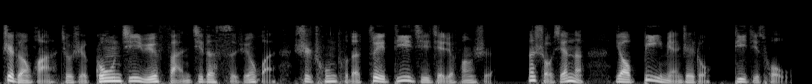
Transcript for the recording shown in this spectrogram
这段话就是攻击与反击的死循环，是冲突的最低级解决方式。那首先呢，要避免这种低级错误。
